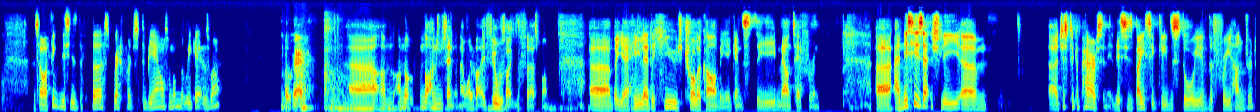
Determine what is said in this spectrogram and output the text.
And so I think this is the first reference to Beelzemon that we get as well. Okay. Uh, I'm, I'm not not 100 percent on that one, but it feels like the first one. Uh, but yeah, he led a huge Trolloc army against the Mount Ephron, uh, and this is actually um, uh, just a comparison. This is basically the story of the 300.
